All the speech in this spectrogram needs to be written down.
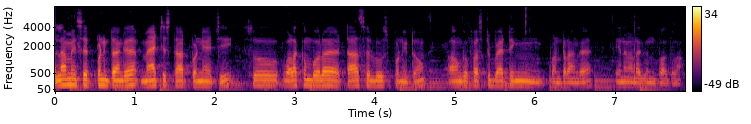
எல்லாமே செட் பண்ணிட்டாங்க. மேட்ச் ஸ்டார்ட் பண்ணியாச்சு. ஸோ வழக்கம் போல் டாஸை லூஸ் பண்ணிட்டோம். அவங்க ஃபஸ்ட்டு பேட்டிங் பண்ணுறாங்க என்ன நடக்குதுன்னு பார்க்கலாம்.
